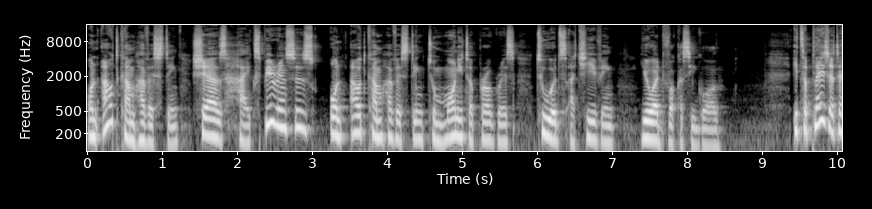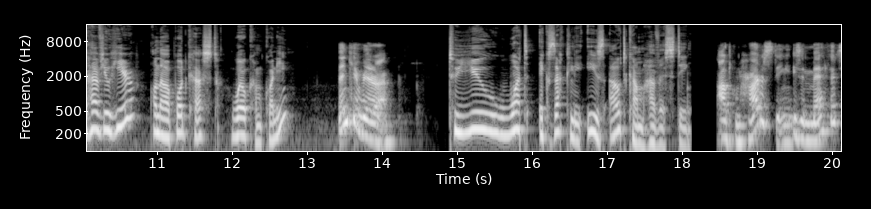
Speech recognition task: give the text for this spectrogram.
on outcome harvesting, shares her experiences on outcome harvesting to monitor progress towards achieving your advocacy goal. It's a pleasure to have you here on our podcast. Welcome, Conny. Thank you, Vera. To you, what exactly is outcome harvesting? Outcome harvesting is a method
